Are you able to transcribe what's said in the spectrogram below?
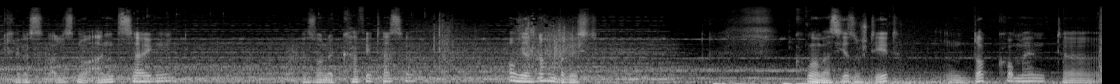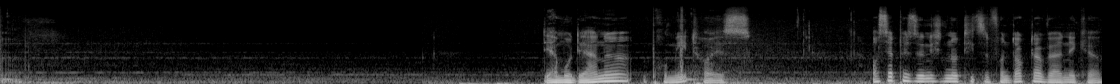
Okay, das sind alles nur Anzeigen. Noch eine Kaffeetasse. Oh, hier ist noch ein Bericht. Guck mal, was hier so steht. Dokumente. Der moderne Prometheus. Aus der persönlichen Notizen von Dr. Wernicke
